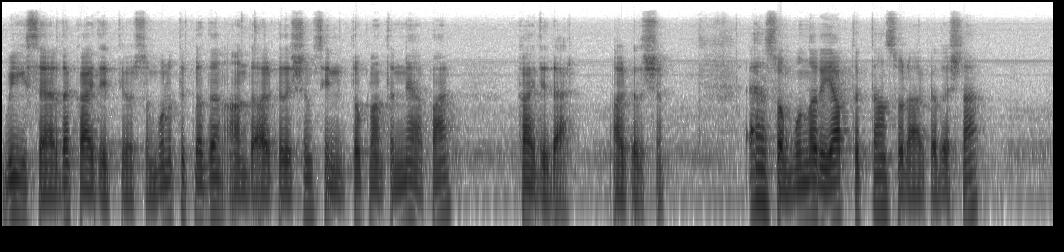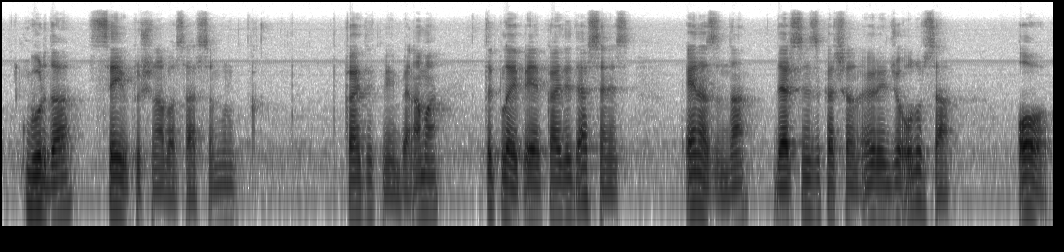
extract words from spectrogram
bilgisayarda kaydet diyorsun. Bunu tıkladığın anda arkadaşım senin toplantını ne yapar? Kaydeder arkadaşım. En son bunları yaptıktan sonra arkadaşlar burada save tuşuna basarsın. Bunu kaydetmeyin ben ama tıklayıp eğer kaydederseniz en azından dersinizi kaçıran öğrenci olursa o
